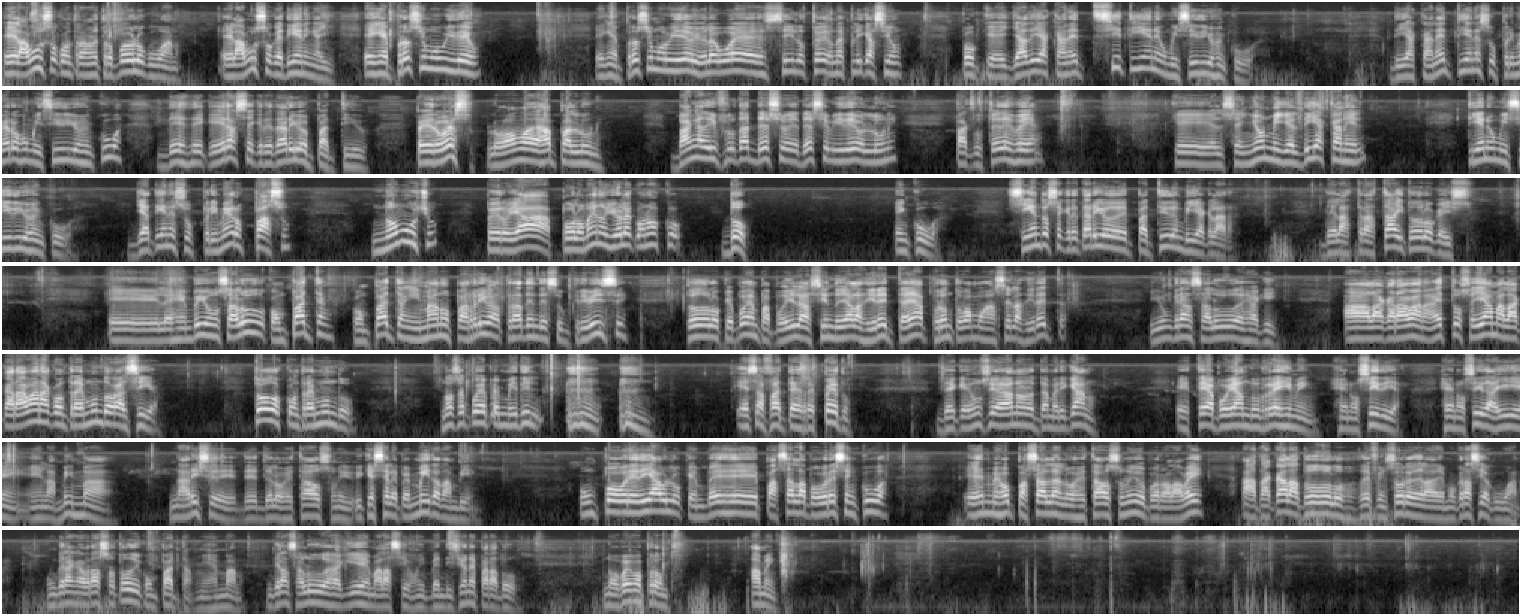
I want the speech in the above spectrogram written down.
el abuso contra nuestro pueblo cubano, el abuso que tienen ahí. En el próximo video, en el próximo video yo les voy a decir a ustedes una explicación, porque ya Díaz Canet sí tiene homicidios en Cuba. Díaz Canet tiene sus primeros homicidios en Cuba desde que era secretario del partido. Pero eso lo vamos a dejar para el lunes. Van a disfrutar de ese, de ese video el lunes para que ustedes vean que el señor Miguel Díaz Canel tiene homicidios en Cuba. Ya tiene sus primeros pasos, no mucho, pero ya por lo menos yo le conozco dos en Cuba, siendo secretario del partido en Villa Clara, de las trastadas y todo lo que hizo. Eh, les envío un saludo, compartan, compartan y manos para arriba, traten de suscribirse todo lo que puedan para poder ir haciendo ya las directas ya. Pronto vamos a hacer las directas. Y un gran saludo desde aquí. A la caravana. Esto se llama la caravana contra el mundo García. Todos contra el mundo. No se puede permitir esa falta de respeto de que un ciudadano norteamericano esté apoyando un régimen genocidia, genocida ahí en, las mismas narices de los Estados Unidos y que se le permita también un pobre diablo que en vez de pasar la pobreza en Cuba, es mejor pasarla en los Estados Unidos, pero a la vez atacar a todos los defensores de la democracia cubana. Un gran abrazo a todos y compartan, mis hermanos. Un gran saludo desde aquí de Malasia y bendiciones para todos. Nos vemos pronto. Amén.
